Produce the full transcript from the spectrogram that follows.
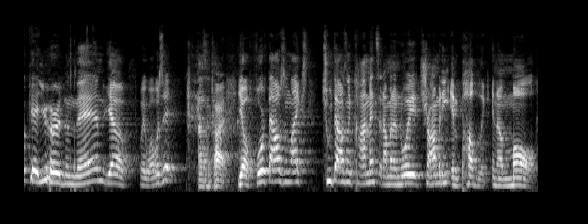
okay, you heard the man. Yo, wait, what was it? All right, yo, 4,000 likes, 2,000 comments, and I'm gonna annoy Stromedy in public in a mall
